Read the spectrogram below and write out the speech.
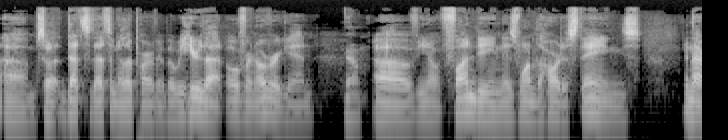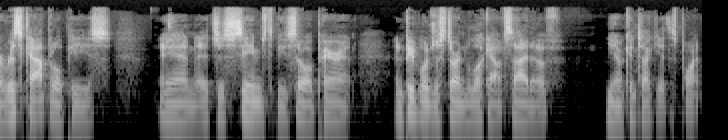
um, so that's that's another part of it. But we hear that over and over again. Yeah. Of you know, funding is one of the hardest things, and that risk capital piece, and it just seems to be so apparent, and people are just starting to look outside of you know Kentucky at this point.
